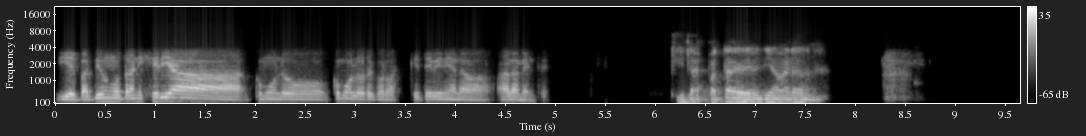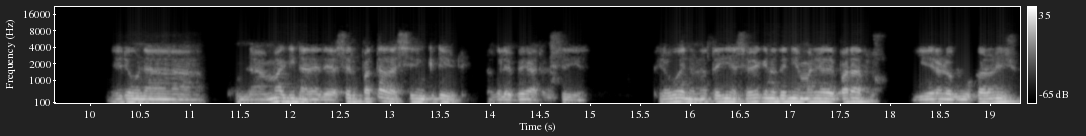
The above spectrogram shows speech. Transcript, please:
Y el partido contra Nigeria, ¿cómo lo, cómo lo recordás? ¿Qué te viene a la, a la mente? Sí, las patadas que le metía Maradona. Era una, una máquina de, hacer patadas, era increíble lo que le pegaron ese día. Pero bueno, no tenía, se ve que no tenía manera de pararlo, y era lo que buscaron ellos.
